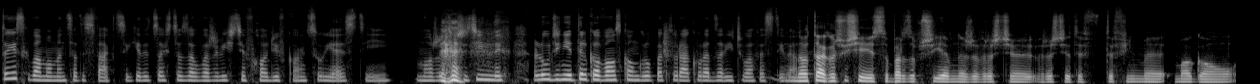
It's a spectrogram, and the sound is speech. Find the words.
To jest chyba moment satysfakcji, kiedy coś, co zauważyliście, wchodzi w końcu, jest i może cieszyć innych ludzi, nie tylko wąską grupę, która akurat zaliczyła festiwal. No tak, oczywiście jest to bardzo przyjemne, że wreszcie, wreszcie te, te filmy mogą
